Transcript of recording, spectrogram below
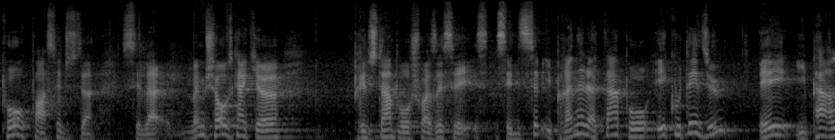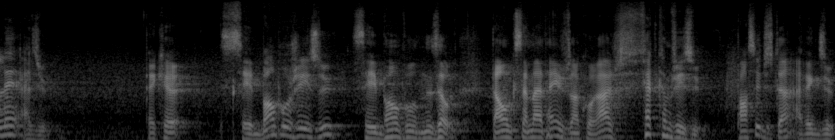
pour passer du temps. C'est la même chose quand il a pris du temps pour choisir ses, disciples. Il prenait le temps pour écouter Dieu et il parlait à Dieu. Fait que c'est bon pour Jésus, c'est bon pour nous autres. Donc, ce matin, je vous encourage, faites comme Jésus. Passez du temps avec Dieu.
